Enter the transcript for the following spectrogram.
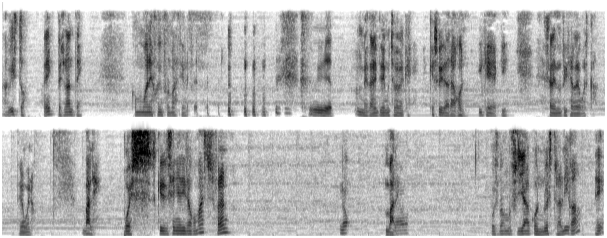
¿Ha visto? ¿eh? Impresionante. Cómo manejo información. Muy bien. Me también tiene mucho que ver que, que soy de Aragón y que aquí salen noticias de Huesca. Pero bueno. Vale. Pues, ¿quieres añadir algo más, Fran? No. Vale. no. Pues vamos ya con nuestra liga, ¿eh?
